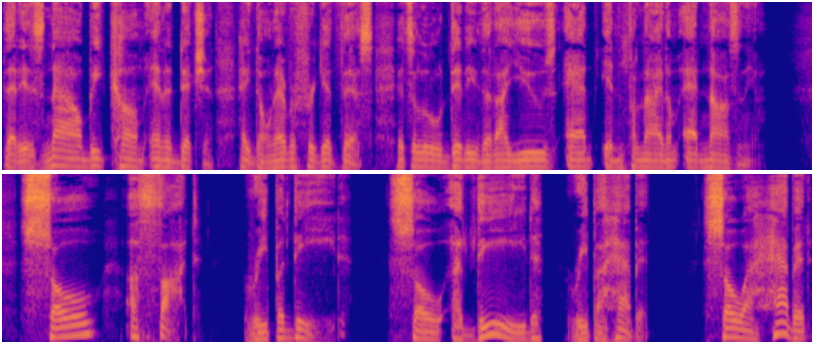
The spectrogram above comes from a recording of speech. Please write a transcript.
that it has now become an addiction. Hey, don't ever forget this. It's a little ditty that I use ad infinitum ad nauseum. So a thought, reap a deed. Sow a deed, reap a habit. Sow a habit,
